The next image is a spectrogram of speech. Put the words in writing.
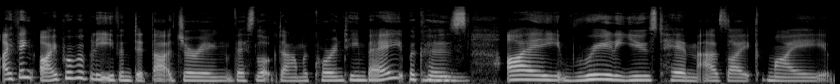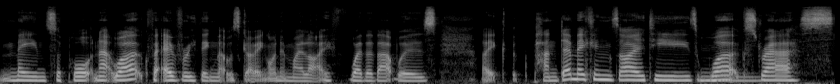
I think I probably even did that during this lockdown with Quarantine Bae because mm-hmm. I really used him as like my main support network for everything that was going on in my life, whether that was like pandemic anxieties, work mm. stress,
